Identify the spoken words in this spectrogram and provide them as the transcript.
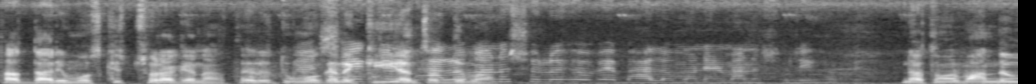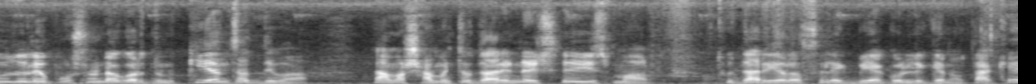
তার দাড়ি মোজ কিচ্ছু রাখে না। তাহলে তুমি ওখানে কি অ্যান্সার দেবা? না তোমার বান্ধবীজুল এই প্রশ্নটা করে তুমি কি অ্যান্সার দিবা? আমার স্বামী তো দাঁড়িয়ে নেই সেই স্মার্ট তুই দাঁড়িয়ে ছেলে বিয়ে করলি কেন? তাকে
